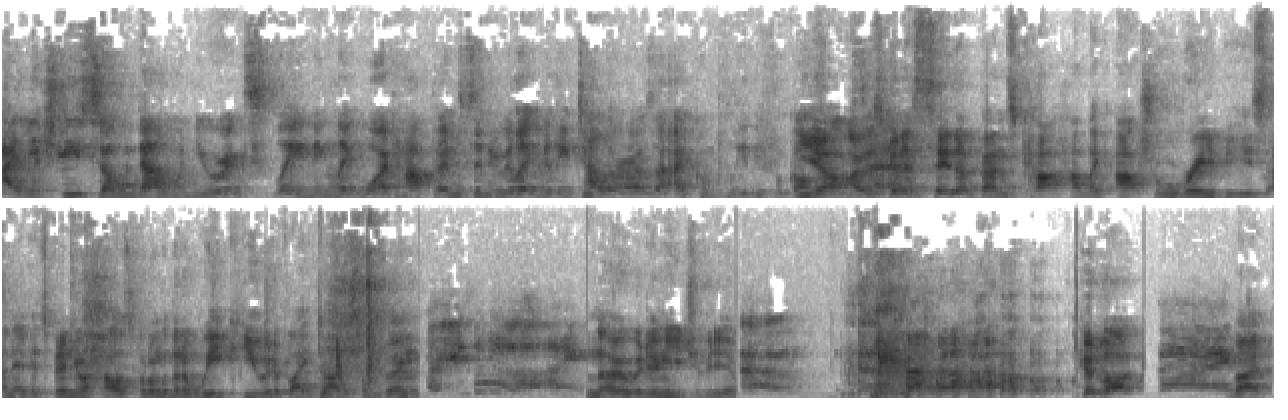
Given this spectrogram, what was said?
I literally zoned out when you were explaining like what had happened, so you were like, really tell her. I was like, I completely forgot. Yeah, what you I was said. gonna say that Ben's cat had like actual rabies, and if it's been in your house for longer than a week, you would have like died or something. Are you still alive? No, we're doing a YouTube video. Oh. Good luck. Bye. Bye.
